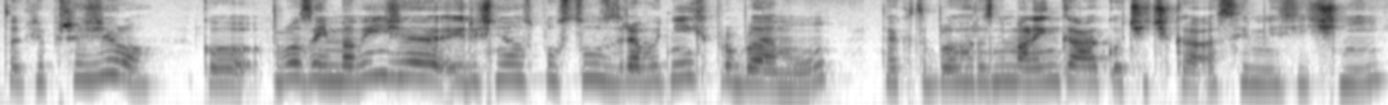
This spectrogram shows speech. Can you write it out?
takže přežilo. Jako, to bylo zajímavé, že i když měl spoustu zdravotních problémů, tak to byla hrozně malinká kočička, asi měsíční.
